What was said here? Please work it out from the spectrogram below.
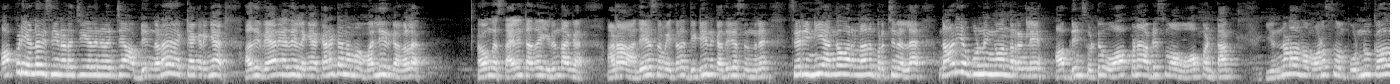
அப்படி என்ன விஷயம் நடந்துச்சு? எது நடந்துச்சு? அப்படின்னு தானே கேக்குறீங்க. அது வேற எதுவும் இல்லைங்க. கரெக்டா நம்ம மல்லி இருக்காங்கல்ல அவங்க சைலண்டா தான் இருந்தாங்க. ஆனா அதே சமயத்துல திடீர்னு கதிரேசன் சரி நீ அங்க வரனாலும் பிரச்சனை இல்ல. நானும் என் பொண்ணு இங்க வந்துடுறேங்களே அப்படின்னு சொல்லிட்டு ஓப்பனா அப்படியே சும்மா ஓப்பன் டாக் என்னடா அந்த மனுஷன் பொண்ணுக்காக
